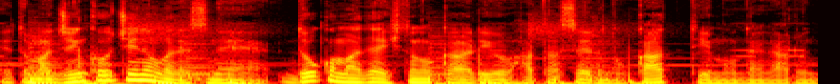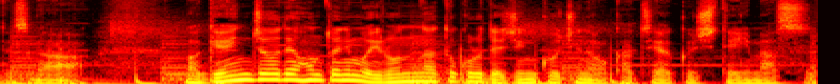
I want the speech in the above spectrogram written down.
えっと、まあ人工知能がですねどこまで人の代わりを果たせるのかっていう問題があるんですが、まあ、現状で本当にもういろんなところで人工知能が活躍しています。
